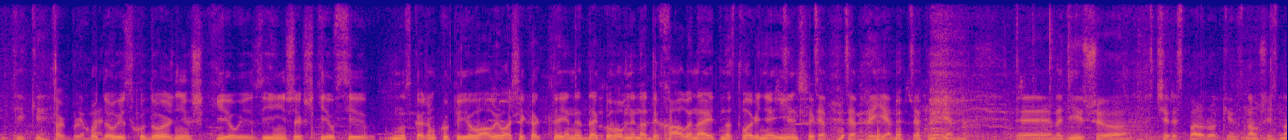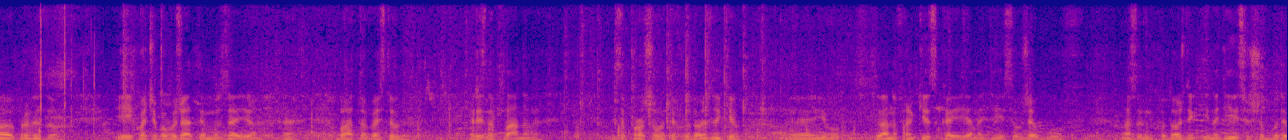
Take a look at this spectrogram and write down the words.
І тільки Так, приходили із художніх шкіл, із інших шкіл, всі, ну скажімо, копіювали ваші картини, декого вони надихали навіть на створення інших. Це, це приємно, це приємно. Е, надіюсь, що через пару років знов щось нове привезу. І хочу побажати музею е, багато виставок різнопланових, запрошувати художників. Е, Івано-Франківська, я надіюся, вже був у нас один художник і надіюся, що буде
